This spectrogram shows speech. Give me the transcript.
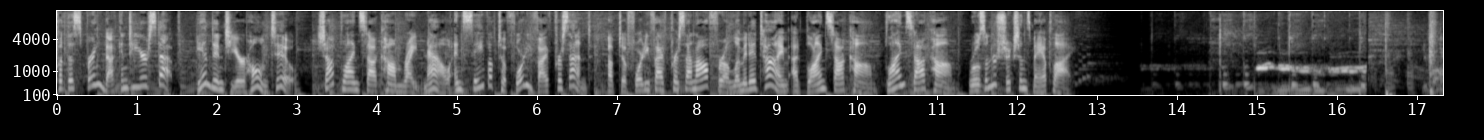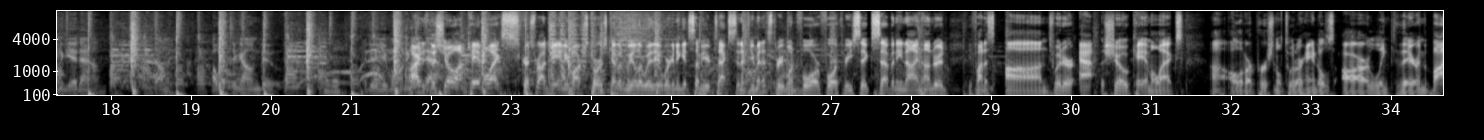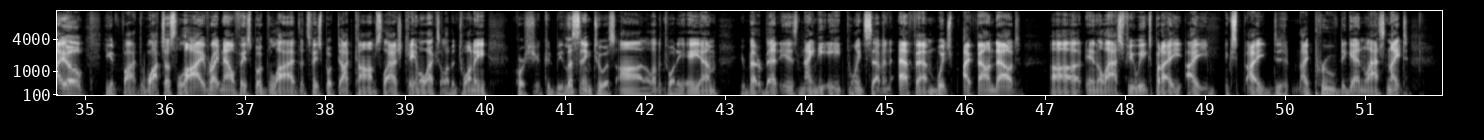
put the spring back into your step and into your home, too. Shop Blinds.com right now and save up to 45%. Up to 45% off for a limited time at Blinds.com. Blinds.com. Rules and restrictions may apply. You want to get down? Tell me. Oh, what you gonna do? You want to All right, it's the show on KMOX. Chris Ron, Jamie, Marxkors, Kevin Wheeler with you. We're going to get some of your texts in a few minutes 314 436 7900. You find us on Twitter at the show KMOX. Uh, all of our personal Twitter handles are linked there in the bio. You can find, watch us live right now, Facebook Live. That's facebook.com slash KMOX1120. Of course, you could be listening to us on 1120 a.m. Your better bet is 98.7 FM, which I found out uh, in the last few weeks, but I I I did, I proved again last night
